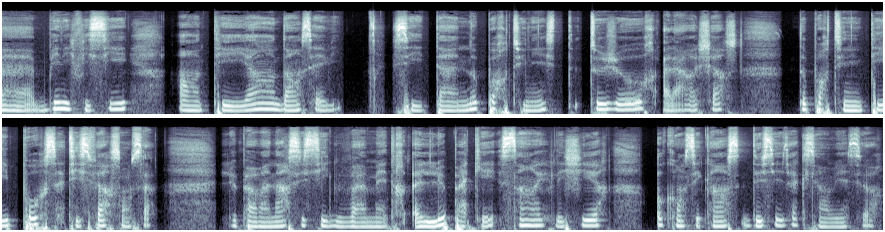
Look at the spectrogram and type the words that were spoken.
euh, bénéficier en t'ayant dans sa vie? C'est un opportuniste toujours à la recherche d'opportunités pour satisfaire son ça. Le pervers narcissique va mettre le paquet sans réfléchir aux conséquences de ses actions, bien sûr.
